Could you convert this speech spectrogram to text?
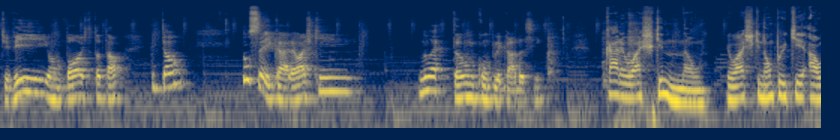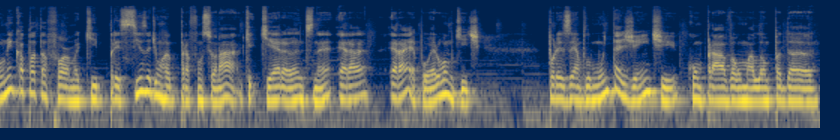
TV, HomePod, total. Então, não sei, cara. Eu acho que não é tão complicado assim. Cara, eu acho que não. Eu acho que não, porque a única plataforma que precisa de um hub para funcionar, que, que era antes, né, era, era a Apple, era o HomeKit. Por exemplo, muita gente comprava uma lâmpada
